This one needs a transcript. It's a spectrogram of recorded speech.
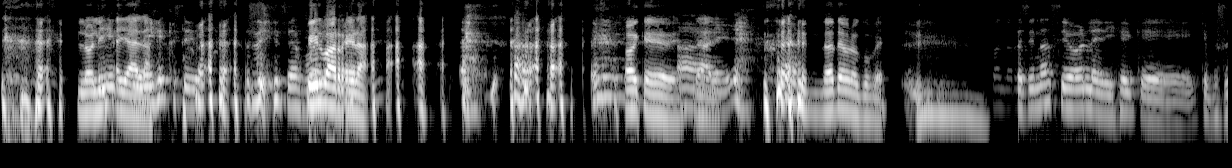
Lolita Yala. Le sí, se fue. Phil Barrera. ok, bebé, dale. no te preocupes. Cuando recién nació le dije que, que pues,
